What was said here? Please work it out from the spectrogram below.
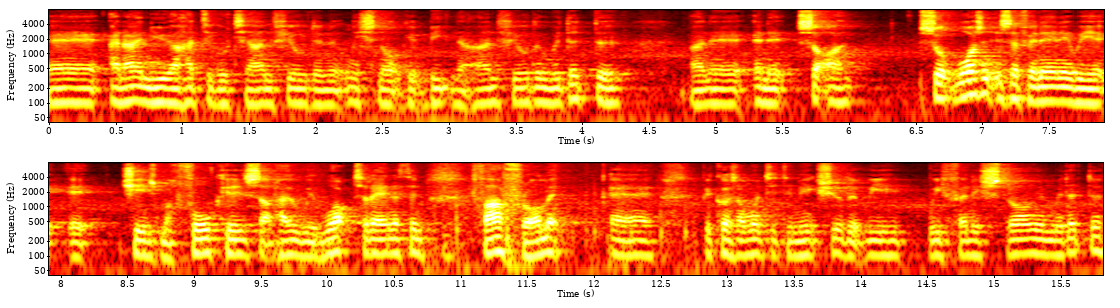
uh, and I knew I had to go to Anfield and at least not get beaten at Anfield, and we did do. And uh, and it sort of so it wasn't as if in any way it, it changed my focus or how we worked or anything. Far from it, uh, because I wanted to make sure that we we finished strong, and we did do.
